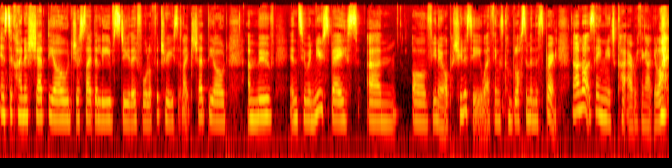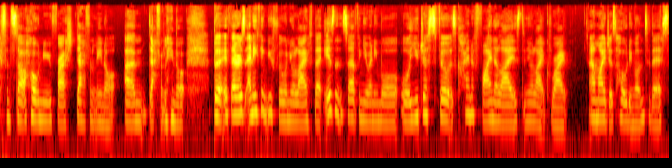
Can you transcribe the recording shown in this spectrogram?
is to kind of shed the old just like the leaves do they fall off the tree so like shed the old and move into a new space um of you know opportunity where things can blossom in the spring now i'm not saying you need to cut everything out your life and start a whole new fresh definitely not um definitely not but if there is anything you feel in your life that isn't serving you anymore or you just feel it's kind of finalized and you're like right Am I just holding on to this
